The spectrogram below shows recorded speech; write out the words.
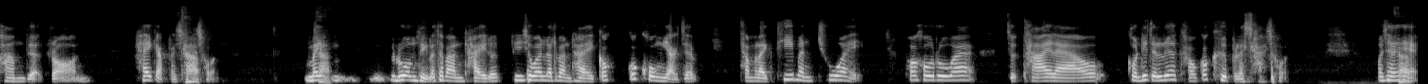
ความเดือดร้อนให้กับประชาชน ไม่ครับรวมถึงรัฐบาลไทยด้วยพี่เชื่อว่ารัฐบาลไทยก็ก็คงอยากจะทำอะไรที่มันช่วย เพราะเขารู้ว่าสุดท้ายแล้ว คนที่จะเลือกเขาก็คือประชาชนเพ ราะฉะนั้นเนี่ย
